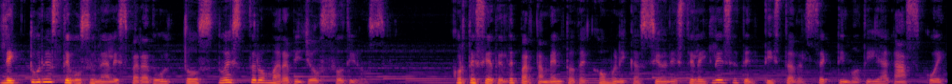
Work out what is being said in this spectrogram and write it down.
Lecturas devocionales para adultos, nuestro maravilloso Dios. Cortesía del Departamento de Comunicaciones de la Iglesia Dentista del Séptimo Día Gascue,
